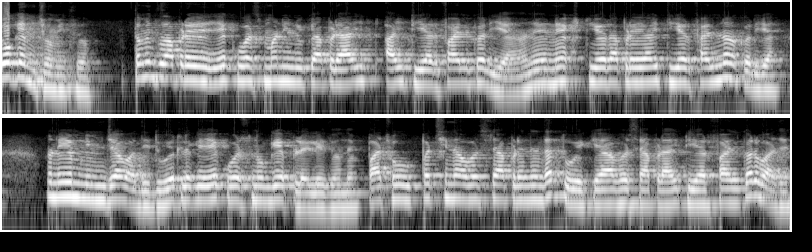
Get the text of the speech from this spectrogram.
તો કેમ છો મિત્રો? તો મિત્રો આપણે એક વર્ષ માની લો કે આપણે આઈ, આઈટીઆર ફાઇલ કરીએ અને નેક્સ્ટ યર આપણે આઈટીઆર ફાઇલ ન કર્યા અને એમને એમ જવા દીધું. એટલે કે એક વર્ષનો ગેપ લઈ લીધો અને પાછું પછીના વર્ષે આપણે થતું હોય કે આ વર્ષે આપણે આઈટીઆર ફાઇલ કરવા છે,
